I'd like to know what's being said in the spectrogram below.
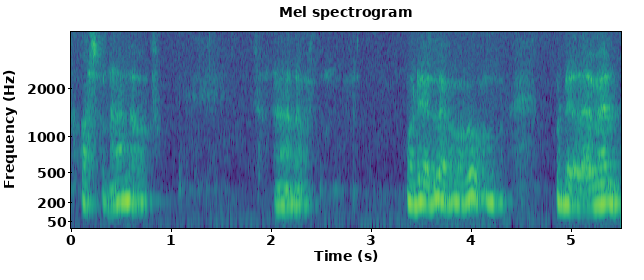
ha sådana, sådana modeller och modeller. Men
